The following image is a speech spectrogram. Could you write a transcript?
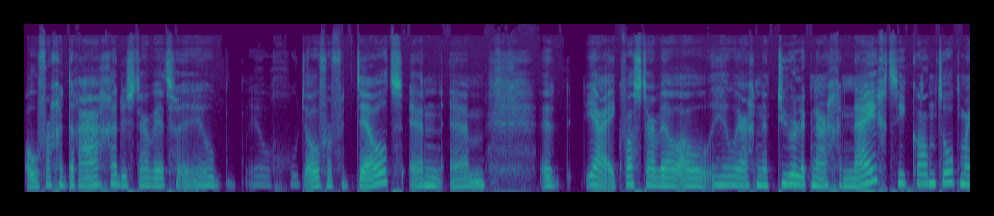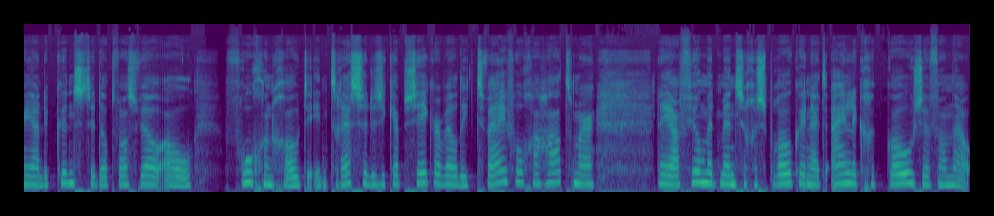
overgedragen. Dus daar werd heel, heel goed over verteld. En uh, ja, ik was daar wel al heel erg natuurlijk naar geneigd, die kant op. Maar ja, de kunsten, dat was wel al vroeg een grote interesse. Dus ik heb zeker wel die twijfel gehad. Maar nou ja, veel met mensen gesproken en uiteindelijk gekozen van nou,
